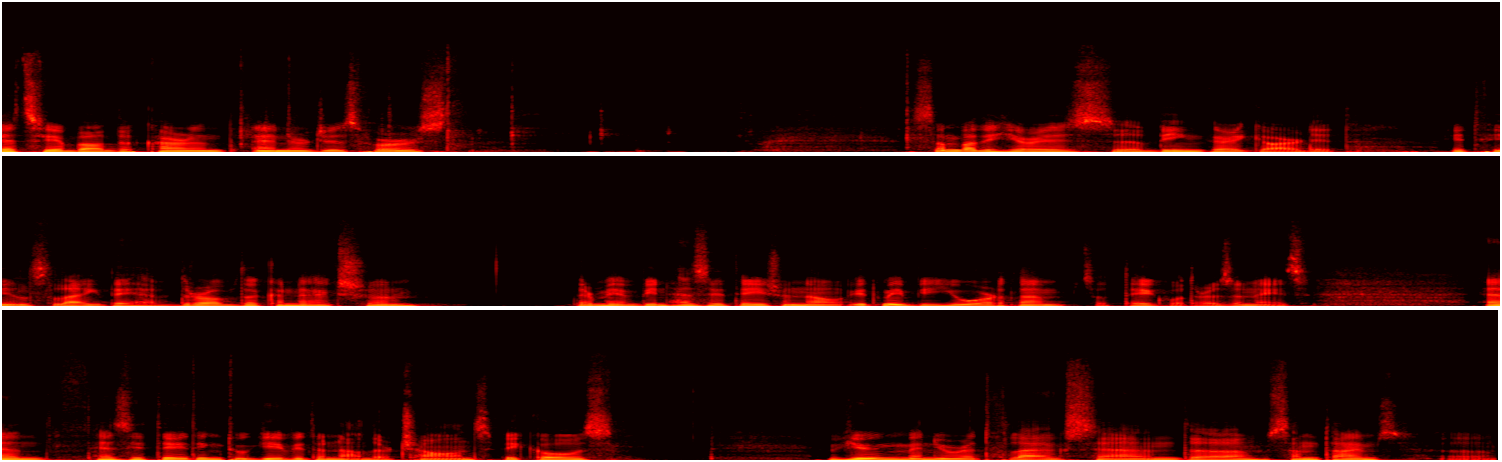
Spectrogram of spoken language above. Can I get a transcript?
Let's see about the current energies first. Somebody here is uh, being very guarded. It feels like they have dropped the connection. There may have been hesitation now. It may be you or them, so take what resonates. And hesitating to give it another chance because viewing many red flags and uh, sometimes uh,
